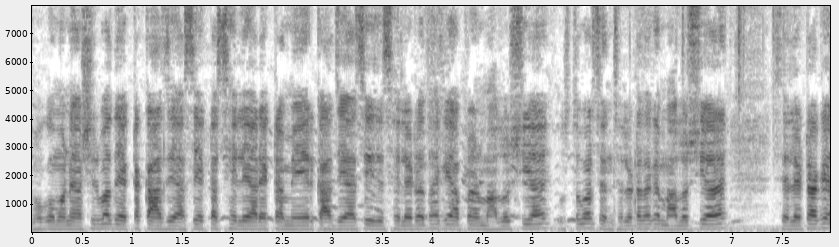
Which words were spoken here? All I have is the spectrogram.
ভগবানের আশীর্বাদে একটা কাজে আছি। একটা ছেলে আর একটা মেয়ের কাজে আছি। যে ছেলেটা থাকে আপনার মালয়েশিয়ায় বুঝতে পারছেন? ছেলেটা থাকে মালয়েশিয়ায়। ছেলেটাকে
